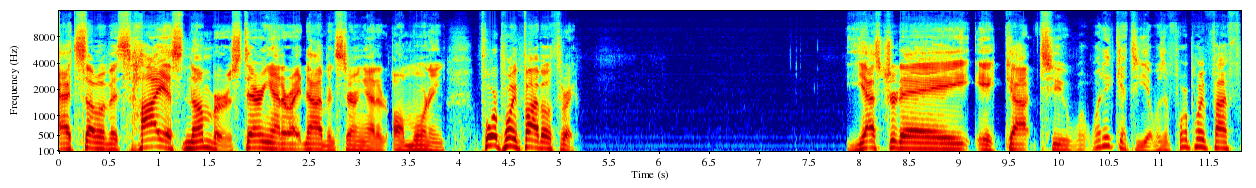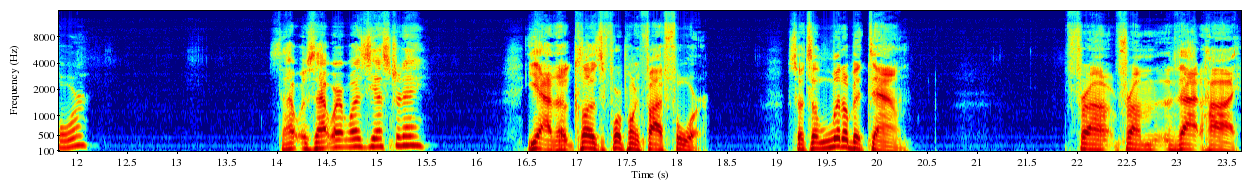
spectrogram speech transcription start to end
at some of its highest numbers. Staring at it right now, I've been staring at it all morning 4.503. Yesterday, it got to what, what did it get to yet? Was it 4.54? Is that was that where it was yesterday? Yeah, the close at 4.54. So it's a little bit down from from that high.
